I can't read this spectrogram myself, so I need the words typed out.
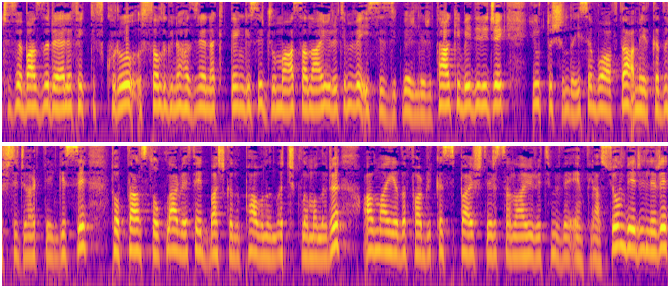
tüfe bazlı reel efektif kuru, salı günü hazine nakit dengesi, cuma sanayi üretimi ve işsizlik verileri takip edilecek. Yurt dışında ise bu hafta Amerika dış ticaret dengesi, toptan stoklar ve Fed Başkanı Powell'ın açıklamaları, Almanya'da fabrika siparişleri, sanayi üretimi ve enflasyon verileri,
